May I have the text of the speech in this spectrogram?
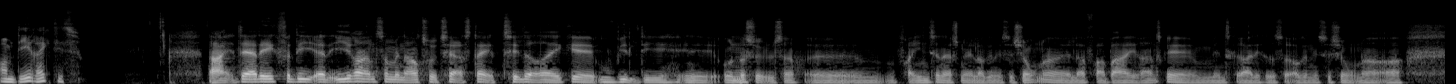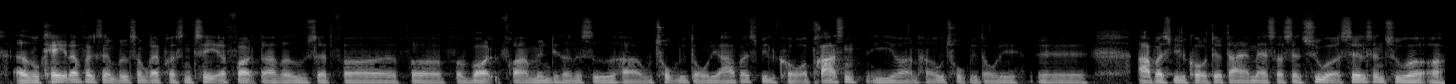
om det er rigtigt? Nej, det er det ikke, fordi at Iran som en autoritær stat tillader ikke øh, uvildige øh, undersøgelser øh, fra internationale organisationer eller fra bare iranske øh, menneskerettighedsorganisationer. Og advokater for eksempel, som repræsenterer folk, der har været udsat for, for, for vold fra myndighedernes side, har utrolig dårlige arbejdsvilkår, og pressen i Iran har utrolig dårlige øh, arbejdsvilkår. Der er masser af censur og selvcensur og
